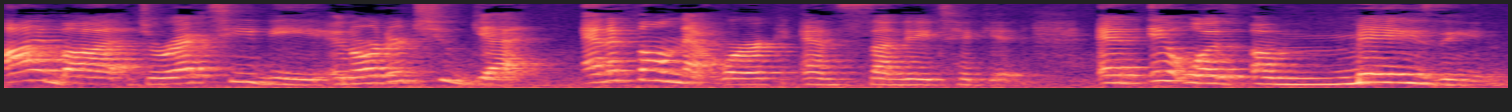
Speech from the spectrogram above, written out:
I bought DirecTV in order to get NFL Network and Sunday Ticket, and it was amazing.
